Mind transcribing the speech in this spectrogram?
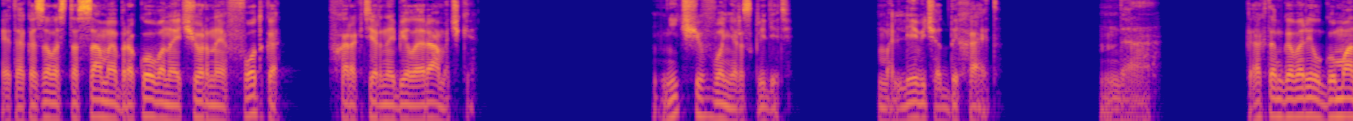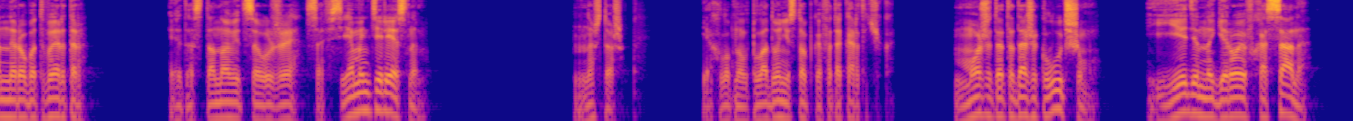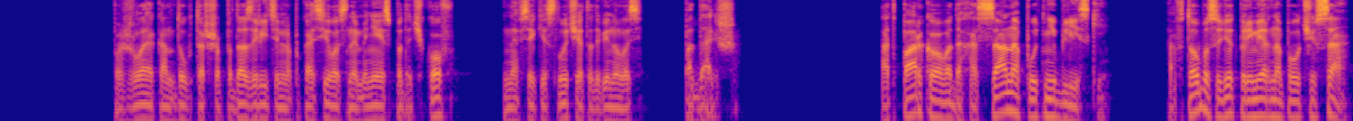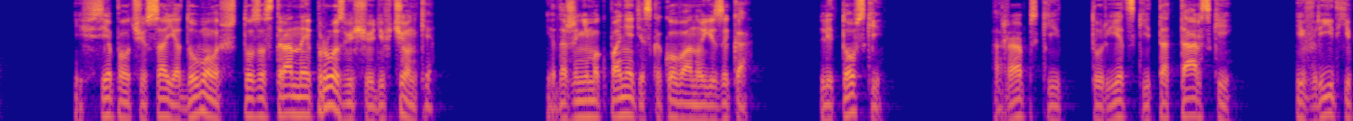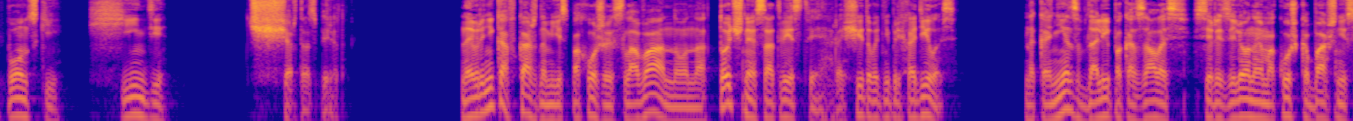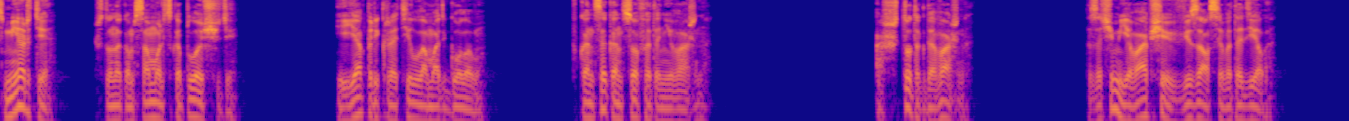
Это оказалась та самая бракованная черная фотка в характерной белой рамочке. Ничего не разглядеть. Малевич отдыхает. Да. Как там говорил гуманный робот Вертер, это становится уже совсем интересным. Ну что ж, я хлопнул по ладони стопкой фотокарточек. Может, это даже к лучшему. Едем на героев Хасана. Пожилая кондукторша подозрительно покосилась на меня из-под очков на всякий случай отодвинулась подальше. От Паркового до Хасана путь не близкий. Автобус идет примерно полчаса. И все полчаса я думал, что за странное прозвище у девчонки. Я даже не мог понять, из какого оно языка. Литовский? Арабский, турецкий, татарский, иврит, японский, хинди. Черт разберет. Наверняка в каждом есть похожие слова, но на точное соответствие рассчитывать не приходилось. Наконец, вдали показалась серо-зеленая макушка башни смерти, что на Комсомольской площади. и я прекратил ломать голову. В конце концов, это не важно. А что тогда важно? Зачем я вообще ввязался в это дело?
